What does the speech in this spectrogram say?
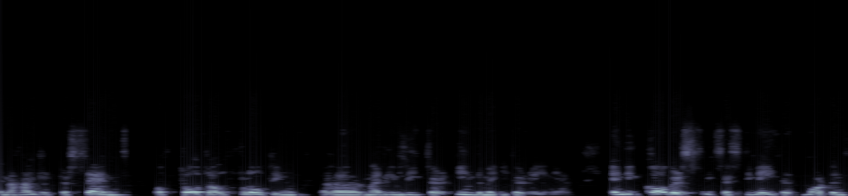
and 100% of total floating uh, marine litter in the Mediterranean. And it covers, it's estimated, more than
